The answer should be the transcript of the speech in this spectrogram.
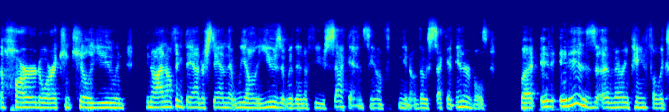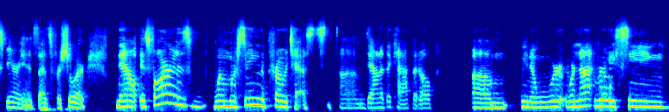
the heart or it can kill you, and you know, I don't think they understand that we only use it within a few seconds, you know, you know those second intervals but it, it is a very painful experience, that's for sure. Now, as far as when we're seeing the protests um, down at the Capitol, um, you know, we're, we're not really seeing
